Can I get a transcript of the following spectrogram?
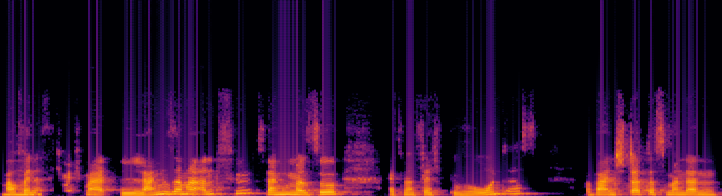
Mhm. Auch wenn es sich manchmal langsamer anfühlt, sagen wir mal so, als man vielleicht gewohnt ist. Aber anstatt, dass man dann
